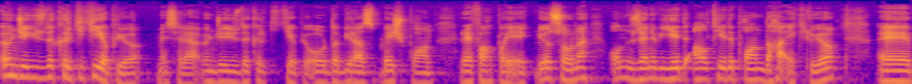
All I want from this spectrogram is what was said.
önce %42 yapıyor mesela önce %42 yapıyor orada biraz 5 puan refah payı ekliyor sonra onun üzerine bir 7 6-7 puan daha ekliyor. Ee,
